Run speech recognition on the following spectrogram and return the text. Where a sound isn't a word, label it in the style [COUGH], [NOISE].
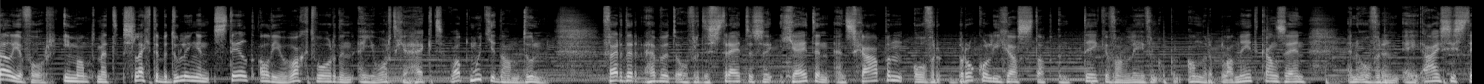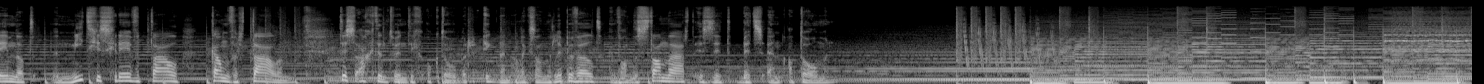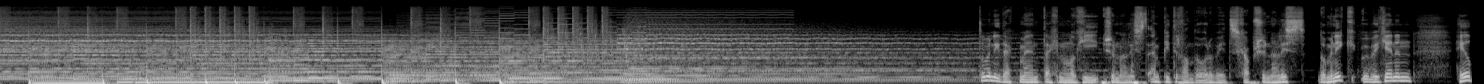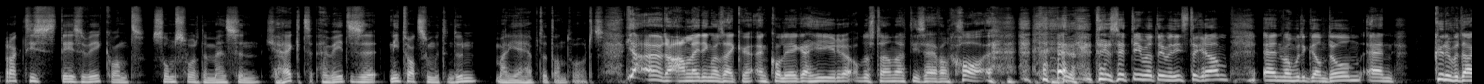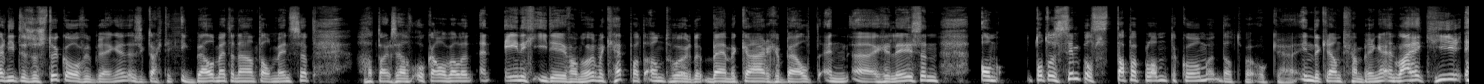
Stel je voor, iemand met slechte bedoelingen steelt al je wachtwoorden en je wordt gehackt. Wat moet je dan doen? Verder hebben we het over de strijd tussen geiten en schapen, over broccoligas dat een teken van leven op een andere planeet kan zijn en over een AI-systeem dat een niet geschreven taal kan vertalen. Het is 28 oktober. Ik ben Alexander Lippenveld en van de Standaard is dit Bits en Atomen. Dominique Dakmijn, technologiejournalist en Pieter van Doren, wetenschapsjournalist. Dominique, we beginnen heel praktisch deze week, want soms worden mensen gehackt en weten ze niet wat ze moeten doen, maar jij hebt het antwoord. Ja, eh, de aanleiding was eigenlijk een collega hier op de standaard die zei van, goh, [LAUGHS] er zit iemand in mijn Instagram en wat moet ik dan doen? En kunnen we daar niet eens een stuk over brengen? Dus ik dacht, ik bel met een aantal mensen. Had daar zelf ook al wel een, een enig idee van hoor. Maar ik heb wat antwoorden bij elkaar gebeld en uh, gelezen om tot een simpel stappenplan te komen, dat we ook eh, in de krant gaan brengen. En waar ik hier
